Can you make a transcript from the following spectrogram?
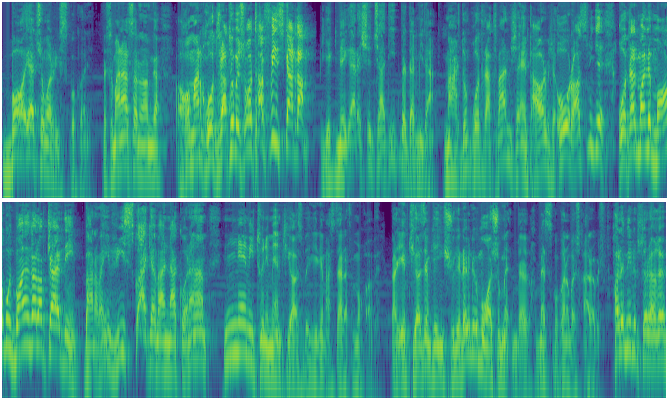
باید شما ریسک بکنید. مثل من اصلا میگم آقا من قدرت رو به شما تفویض کردم. یک نگرش جدید بدم میدم مردم قدرتمند میشه empower میشه او راست میگه. قدرت مال ما بود ما انقلاب کردیم. بنابراین ریسک رو اگه من نکنم نمی‌تونیم امتیاز بگیریم از طرف مقابل. و امتیازی هم که این شوگر نمی‌دونه که موهاشو مس بکنه باش خرابش حالا میریم سراغ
